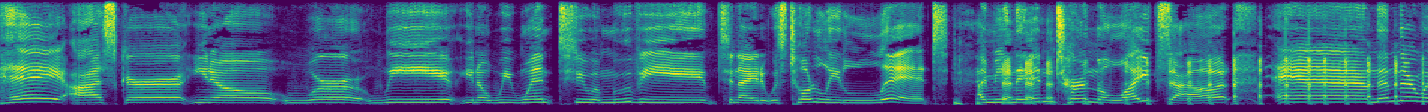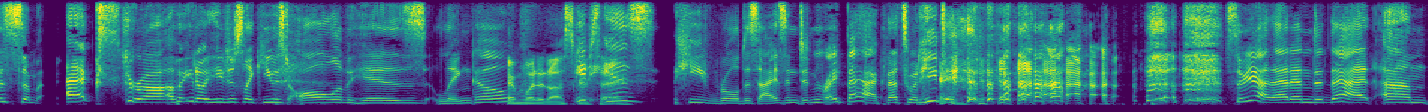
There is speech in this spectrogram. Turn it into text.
Hey Oscar, you know, we're we, you know, we went to a movie tonight. It was totally lit. I mean, they didn't turn the lights out. And then there was some extra, you know, he just like used all of his lingo. And what did Oscar It say? is- he rolled his eyes and didn't write back. That's what he did. so yeah, that ended that. Um,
